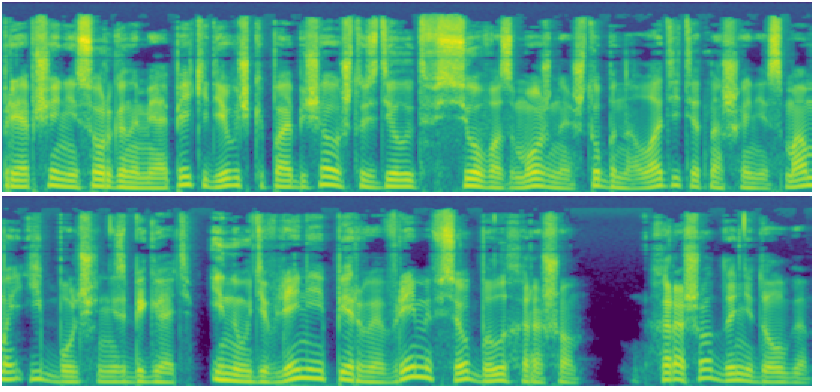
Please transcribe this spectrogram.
При общении с органами опеки девочка пообещала, что сделает все возможное, чтобы наладить отношения с мамой и больше не сбегать. И на удивление, первое время все было хорошо. Хорошо, да недолго.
